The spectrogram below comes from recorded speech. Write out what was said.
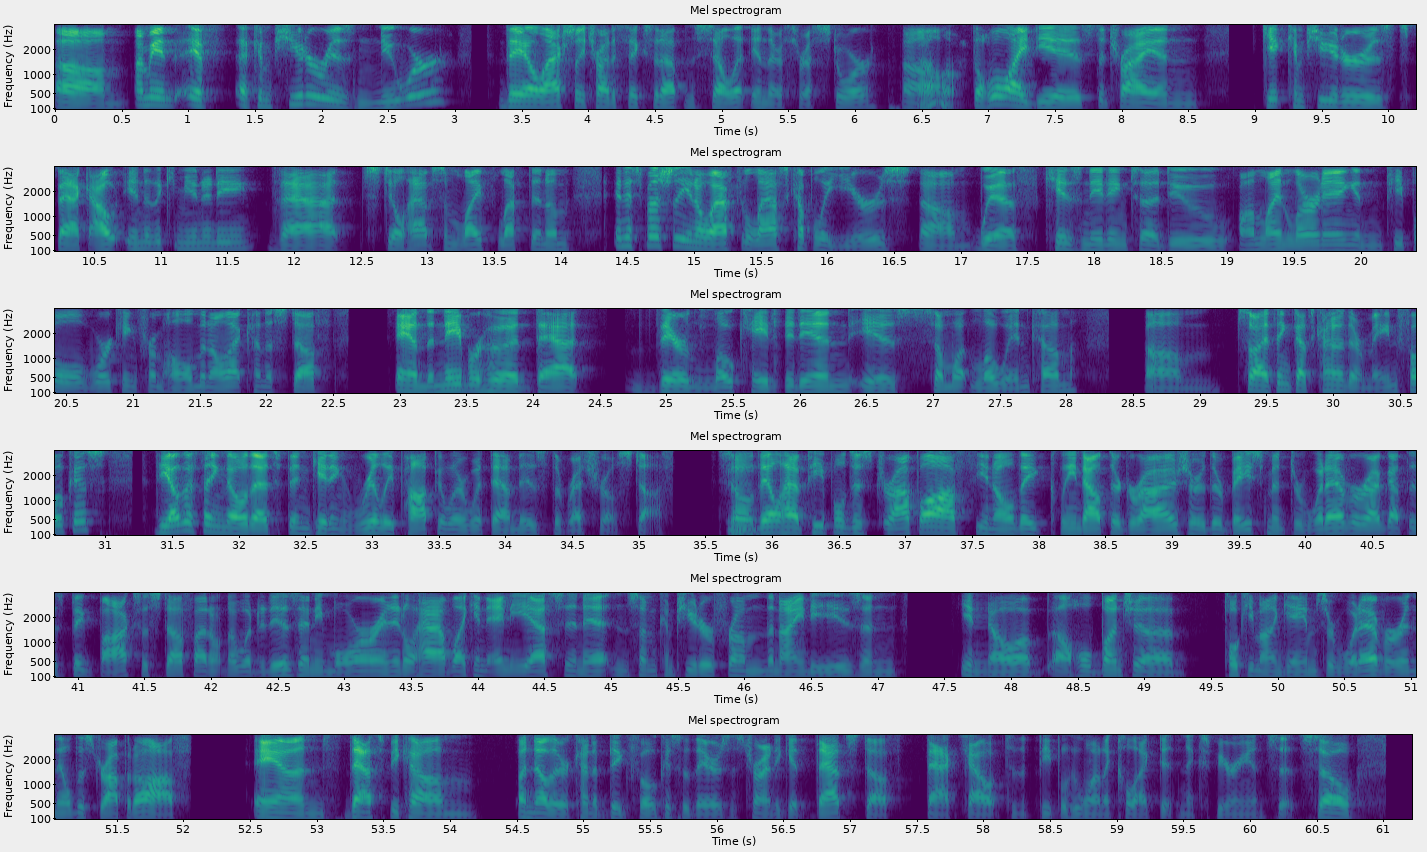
Um, I mean, if a computer is newer, they'll actually try to fix it up and sell it in their thrift store. Um, Oh. The whole idea is to try and get computers back out into the community that still have some life left in them, and especially you know after the last couple of years um, with kids needing to do online learning and people working from home and all that kind of stuff and the neighborhood that they're located in is somewhat low income. Um, so I think that's kind of their main focus. The other thing though that's been getting really popular with them is the retro stuff. So Mm. they'll have people just drop off, you know, they cleaned out their garage or their basement or whatever. I've got this big box of stuff. I don't know what it is anymore. And it'll have like an NES in it and some computer from the 90s and, you know, a, a whole bunch of Pokemon games or whatever. And they'll just drop it off and that's become another kind of big focus of theirs is trying to get that stuff back out to the people who want to collect it and experience it. So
